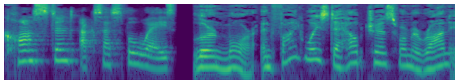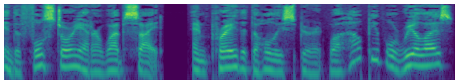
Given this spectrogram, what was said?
constant, accessible ways. Learn more and find ways to help transform Iran in the full story at our website and pray that the Holy Spirit will help people realize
